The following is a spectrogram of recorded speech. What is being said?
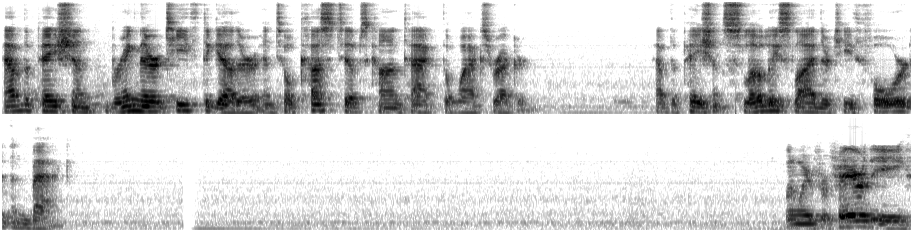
Have the patient bring their teeth together until cusp tips contact the wax record. Have the patient slowly slide their teeth forward and back. When we prepare the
